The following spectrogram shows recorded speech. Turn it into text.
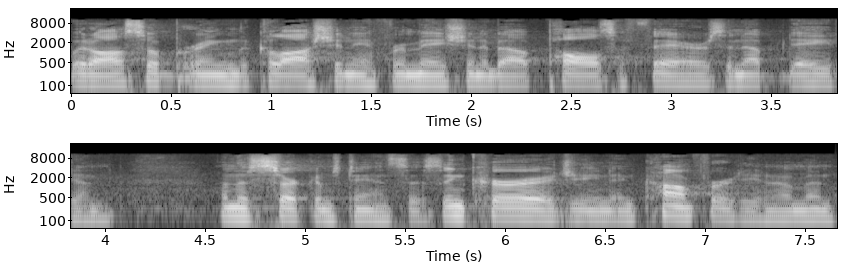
would also bring the Colossian information about Paul's affairs and update him on the circumstances, encouraging and comforting him. And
